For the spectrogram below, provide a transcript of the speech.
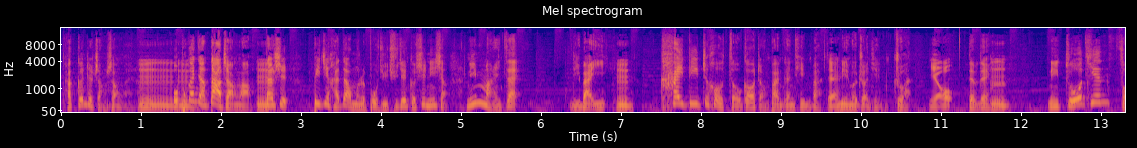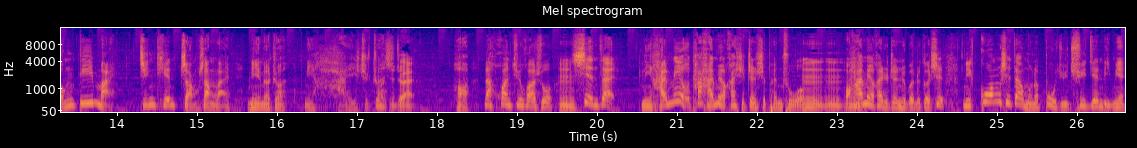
它跟着涨上来了。嗯嗯，我不敢讲大涨啊，嗯、但是毕竟还在我们的布局区间。可是你想，你买在礼拜一，嗯，开低之后走高涨半根停板，对，你有没有赚钱？赚，有，对不对？嗯，你昨天逢低买，今天涨上来，你有没有赚？你还是赚，还是赚。好，那换句话说，嗯，现在你还没有，它还没有开始正式喷出哦，嗯嗯，我、哦、还没有开始正式喷出。可是你光是在我们的布局区间里面，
